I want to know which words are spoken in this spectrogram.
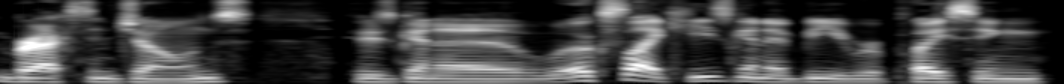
Braxton Jones, who's gonna looks like he's gonna be replacing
